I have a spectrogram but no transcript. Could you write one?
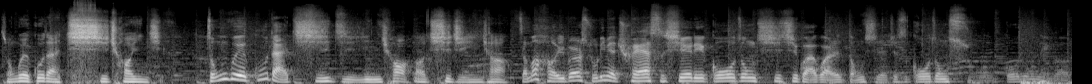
中国古代奇巧淫技，《中国古代奇技淫巧》哦，奇技淫巧，这么厚一本书里面全是写的各种奇奇怪怪的东西，就是各种术、各种那个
